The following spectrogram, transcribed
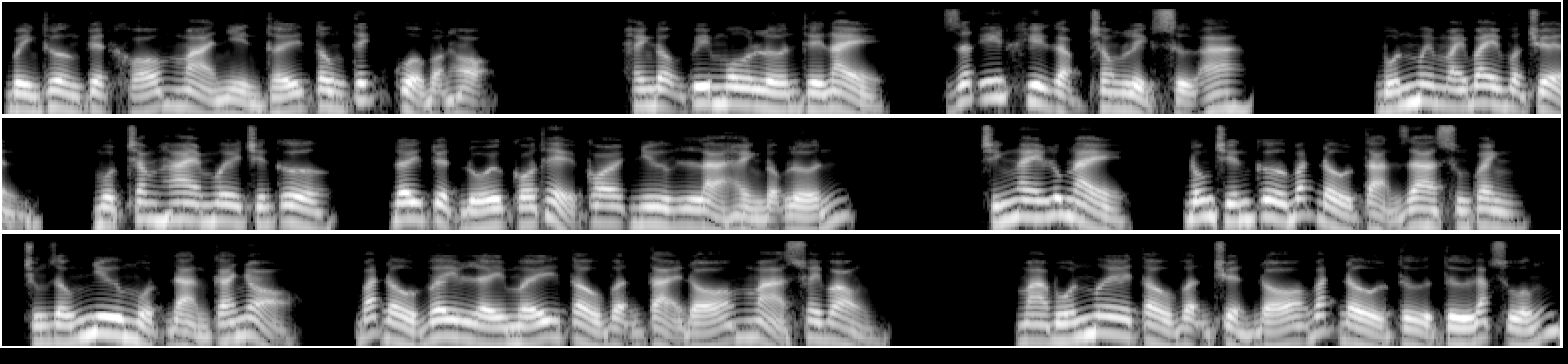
bình thường tuyệt khó mà nhìn thấy tông tích của bọn họ. Hành động quy mô lớn thế này, rất ít khi gặp trong lịch sử A. 40 máy bay vận chuyển, 120 chiến cơ, đây tuyệt đối có thể coi như là hành động lớn. Chính ngay lúc này, đông chiến cơ bắt đầu tản ra xung quanh, chúng giống như một đàn cá nhỏ, bắt đầu vây lấy mấy tàu vận tải đó mà xoay vòng. Mà 40 tàu vận chuyển đó bắt đầu từ từ đáp xuống.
